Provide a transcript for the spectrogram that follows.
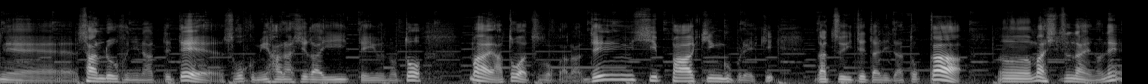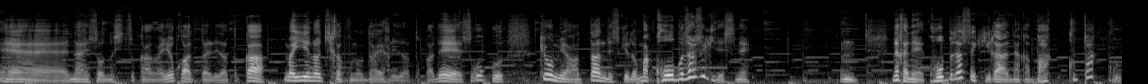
えサンルーフになっててすごく見晴らしがいいっていうのと、まあ、あとはそうかな電子パーキングブレーキがついてたりだとか、うんまあ、室内のね、えー、内装の質感が良かったりだとか、まあ、家の近くの台張りだとかですごく興味はあったんですけど、まあ、後部座席ですね。うん、なんかね後部座席がなんかバックパック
